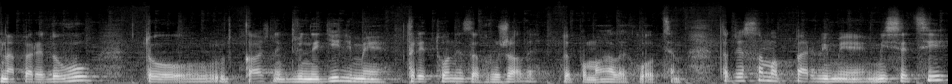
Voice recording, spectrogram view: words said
на передову, то кожні дві неділі ми три тони загружали, допомагали хлопцям. Так само перві місяці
